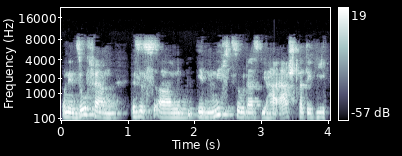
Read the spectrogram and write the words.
Und insofern ist es ähm, eben nicht so, dass die HR-Strategie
